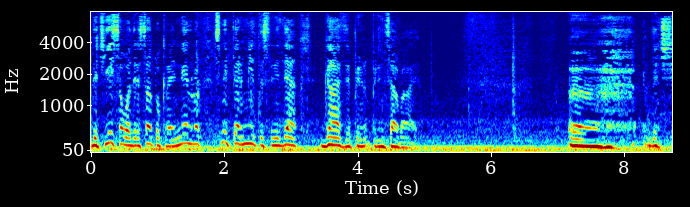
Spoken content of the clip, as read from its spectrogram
Deci ei s-au adresat ucrainenilor să ne permită să ne dea gaze prin, prin țeava aia. Uh deci,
